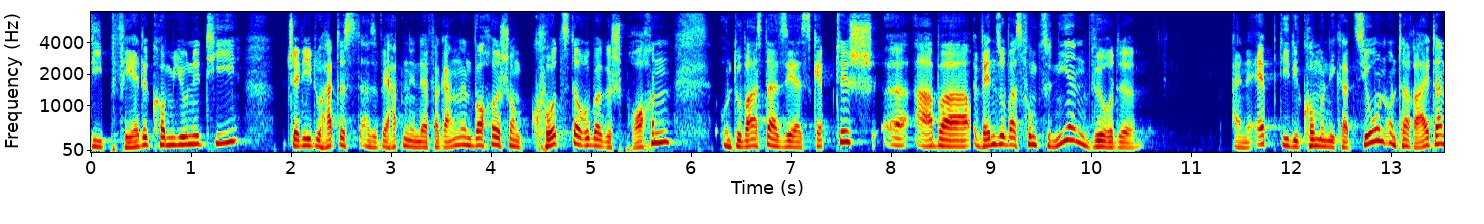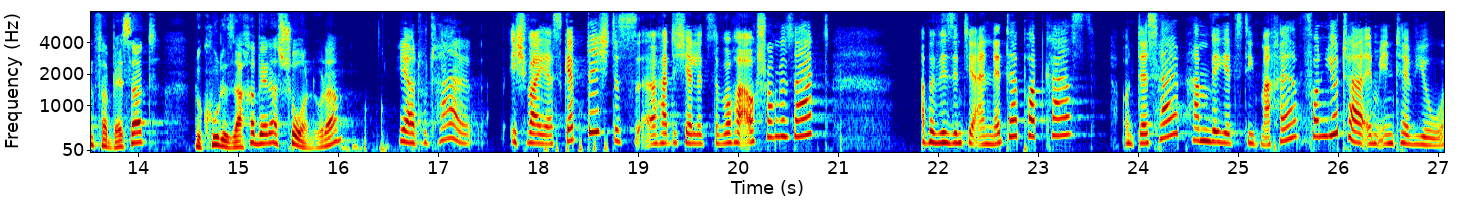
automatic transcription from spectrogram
die Pferde-Community. Jenny, du hattest, also wir hatten in der vergangenen Woche schon kurz darüber gesprochen und du warst da sehr skeptisch, äh, aber wenn sowas funktionieren würde, eine App, die die Kommunikation unter Reitern verbessert, eine coole Sache wäre das schon, oder? Ja, total. Ich war ja skeptisch, das äh, hatte ich ja letzte Woche auch schon gesagt. Aber wir sind ja ein netter Podcast. Und deshalb haben wir jetzt die Macher von Jutta im Interview.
